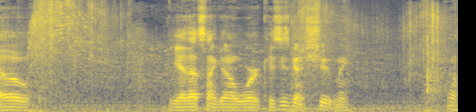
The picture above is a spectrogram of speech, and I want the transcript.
Oh. Yeah, that's not gonna work because he's gonna shoot me. Oh.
